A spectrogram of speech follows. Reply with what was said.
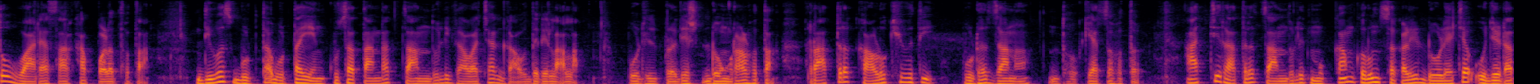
तो वाऱ्यासारखा पळत होता. दिवस बुडता बुडता यंकूचा तांडा चांदोली गावाच्या गावदरेला आला. पुढील प्रदेश डोंगराळ होता. रात्र काळोखी होती. पुढं जाणं धोक्याचं होतं. आजची रात्र चांदोलीत मुक्काम करून सकाळी डोळ्याच्या उजेडात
